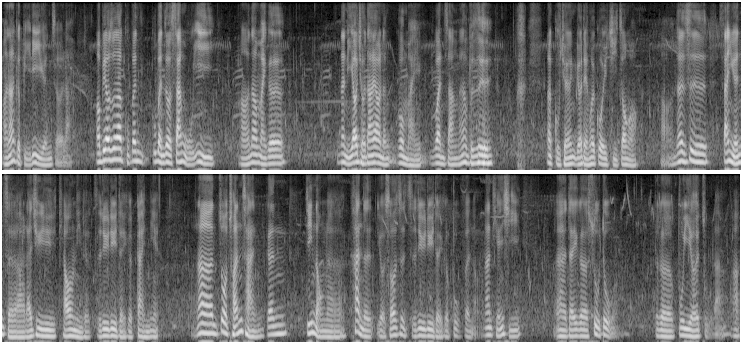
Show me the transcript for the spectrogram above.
啊那个比例原则啦啊，不要说它股本股本只有三五亿啊，那买个。那你要求他要能够买一万张，那不是 那股权有点会过于集中哦。啊，那是三原则啊，来去挑你的直利率的一个概念。那做船产跟金融呢，看的有时候是直利率的一个部分哦。那填息呃的一个速度，这个不一而足了啊。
